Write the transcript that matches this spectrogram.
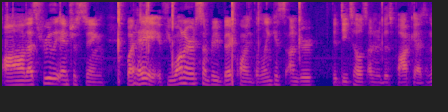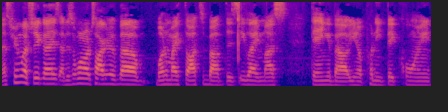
uh, that's really interesting. But hey, if you want to earn some free Bitcoin, the link is under the details under this podcast. And that's pretty much it, guys. I just want to talk about one of my thoughts about this Elon Musk thing about you know putting Bitcoin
